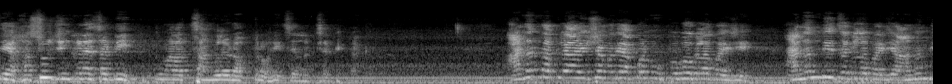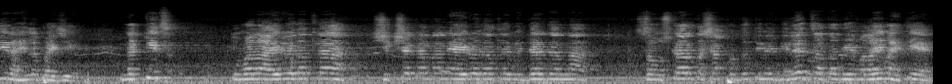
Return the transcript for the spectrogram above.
ते हसू जिंकण्यासाठी तुम्हाला चांगलं डॉक्टर व्हायचं लक्षात ठेवा. आनंद आपल्या आयुष्यामध्ये आपण उपभोगला पाहिजे. आनंदी जगलं पाहिजे आनंदी राहिलं पाहिजे. नक्कीच तुम्हाला आयुर्वेदातल्या शिक्षकांना आणि आयुर्वेदातल्या विद्यार्थ्यांना संस्कार तशा पद्धतीने दिलेच जातात हे मलाही माहिती आहे.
